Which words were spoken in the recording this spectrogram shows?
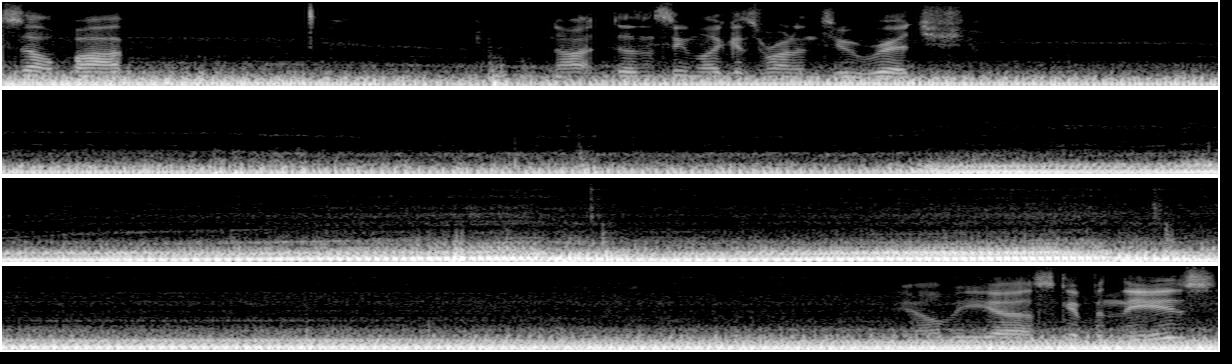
cell pop. Not doesn't seem like it's running too rich. Yeah, I'll be uh, skipping these.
